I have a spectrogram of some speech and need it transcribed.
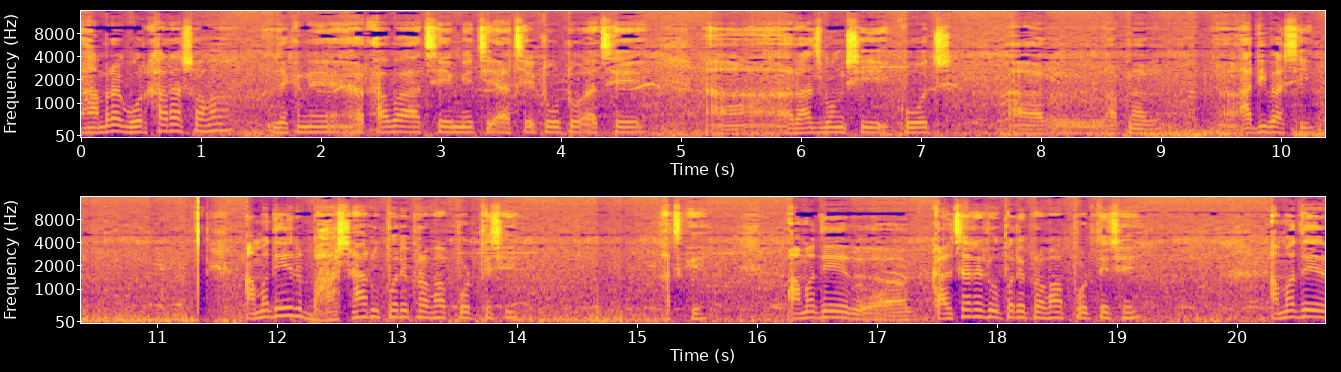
আমরা গোর্খারা সহ যেখানে রাবা আছে মেচে আছে টোটো আছে রাজবংশী কোচ আর আপনার আদিবাসী। আমাদের ভাষার উপরে প্রভাব পড়তেছে আজকে। আমাদের কালচারের উপরে প্রভাব পড়তেছে। আমাদের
